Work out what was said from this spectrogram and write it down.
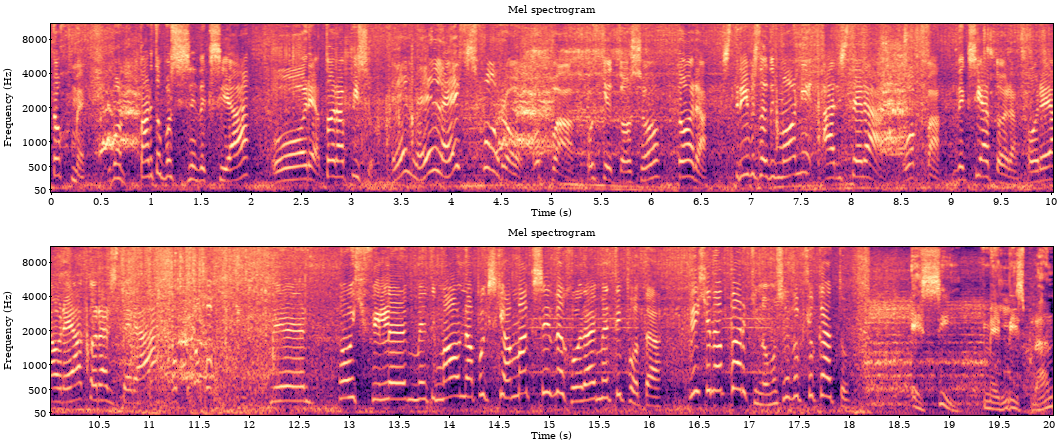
το έχουμε. Λοιπόν, πάρ το πως είσαι δεξιά. Ωραία, τώρα πίσω. Έλα, έλα, έχεις χώρο. Όπα, όχι και τόσο. Τώρα, στρίβεις το τιμόνι αριστερά. Όπα, δεξιά τώρα. Ωραία, ωραία, τώρα αριστερά. Όπα, όπα. Ε, όχι φίλε, με τιμάω να πω έχεις και αμάξι δεν χωράει με τίποτα. Έχει ένα πάρκινγκ όμως εδώ πιο κάτω. Εσύ, με Leaseplan,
